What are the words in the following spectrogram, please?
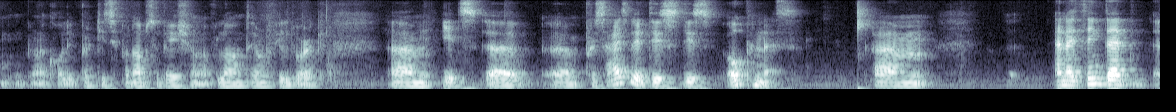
I'm going to call it participant observation of long-term fieldwork, um, it's uh, um, precisely this this openness, um, and I think that uh,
